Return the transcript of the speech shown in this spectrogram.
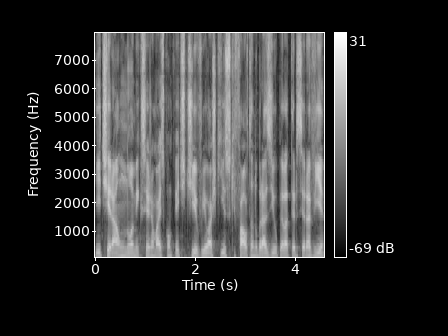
e tirar um nome que seja mais competitivo. E eu acho que isso que falta no Brasil pela terceira via.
